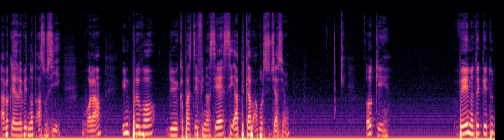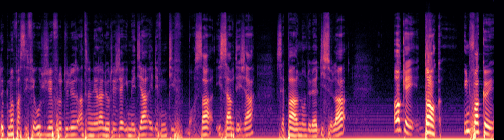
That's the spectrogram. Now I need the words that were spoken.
avec les relevés de notes associés. Voilà. Une preuve de capacité financière si applicable à votre situation. Ok. Veuillez noter que tout document falsifié ou jugé frauduleux entraînera le rejet immédiat et définitif. Bon, ça, ils savent déjà. C'est pas à nous de leur dire cela. Ok, donc, une fois que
